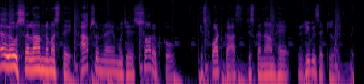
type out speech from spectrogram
हेलो सलाम नमस्ते आप सुन रहे हैं मुझे सौरभ को इस पॉडकास्ट जिसका नाम है रिविजिट लाइफ पे।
